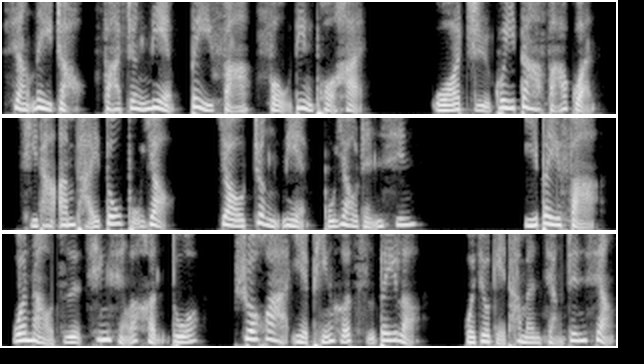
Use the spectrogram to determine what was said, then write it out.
向内找，发正念，被罚，否定迫害。我只归大法管，其他安排都不要，要正念，不要人心。一被法，我脑子清醒了很多，说话也平和慈悲了。我就给他们讲真相，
